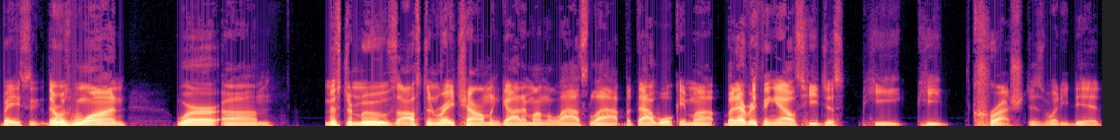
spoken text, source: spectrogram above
basically there was one where um, Mr. Moves Austin Ray Chalman got him on the last lap, but that woke him up. But everything else he just he he crushed is what he did.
